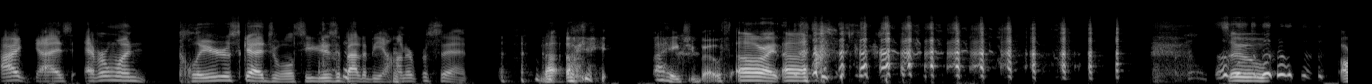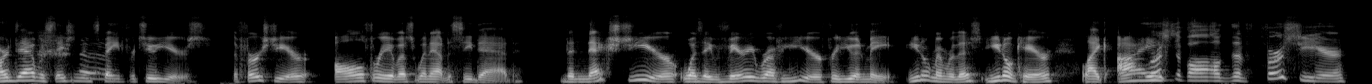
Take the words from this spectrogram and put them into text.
All right, guys, everyone, clear your schedule. So you're just about to be hundred percent. Not okay. I hate you both. All right. Uh, so our dad was stationed in Spain for two years. The first year, all three of us went out to see dad. The next year was a very rough year for you and me. You don't remember this. You don't care. Like I, First of all, the first year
